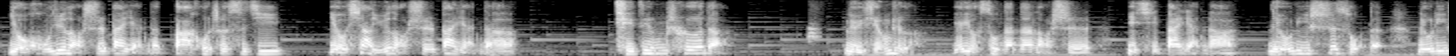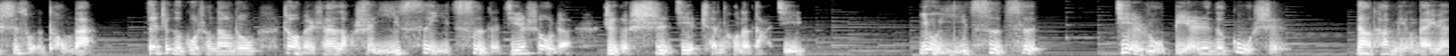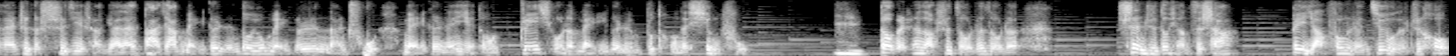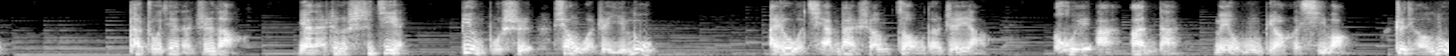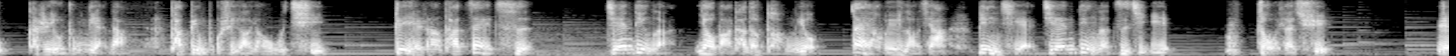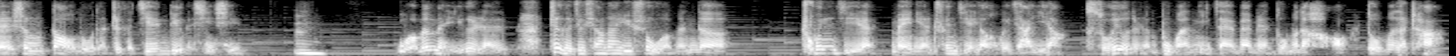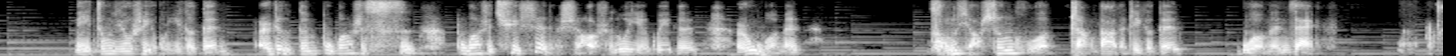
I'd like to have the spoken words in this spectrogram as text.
有胡军老师扮演的大货车司机，有夏雨老师扮演的骑自行车的旅行者，也有宋丹丹老师一起扮演的流离失所的流离失所的同伴。在这个过程当中，赵本山老师一次一次的接受着这个世界沉痛的打击。又一次次介入别人的故事，让他明白，原来这个世界上，原来大家每个人都有每个人难处，每个人也都追求着每一个人不同的幸福。嗯，赵本山老师走着走着，甚至都想自杀，被养蜂人救了之后，他逐渐的知道，原来这个世界，并不是像我这一路，还有我前半生走的这样。灰暗、暗淡，没有目标和希望。这条路它是有终点的，它并不是遥遥无期。这也让他再次坚定了要把他的朋友带回老家，并且坚定了自己走下去人生道路的这个坚定的信心。嗯，我们每一个人，这个就相当于是我们的春节，每年春节要回家一样。所有的人，不管你在外面多么的好，多么的差，你终究是有一个根，而这个根不光是死，不光是去世的时候是落叶归根，而我们从小生活长大的这个根，我们在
